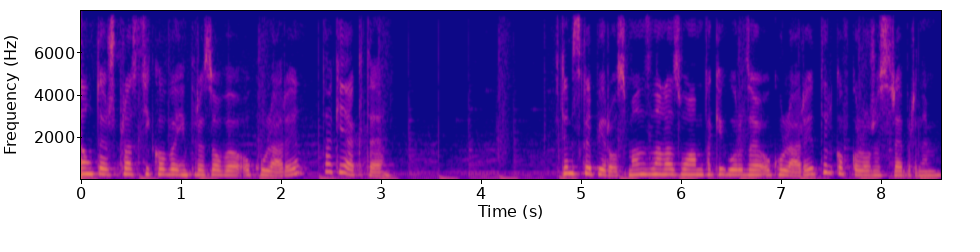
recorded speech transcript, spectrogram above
Są też plastikowe imprezowe okulary, takie jak te. W tym sklepie Rossmann znalazłam takiego rodzaju okulary tylko w kolorze srebrnym.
